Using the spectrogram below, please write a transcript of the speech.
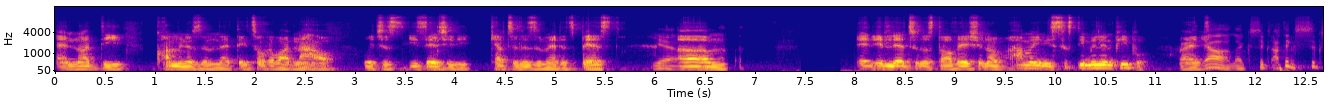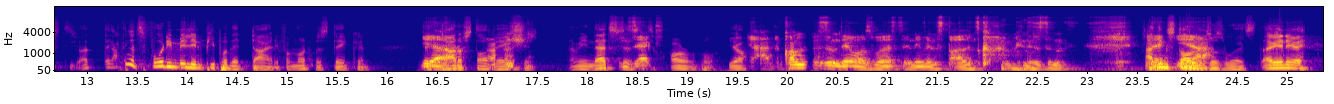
and not the communism that they talk about now, which is essentially capitalism at its best, Yeah. um, it, it led to the starvation of how many? 60 million people, right? yeah, like six. I think sixty. I think, I think it's forty million people that died, if I'm not mistaken. Yeah. out of starvation. I mean, that's just Exactly. horrible. Yeah. Yeah, the communism there was worse than even Stalin's communism. I think Like, Stalin's yeah. was worse. Uh, anyway.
